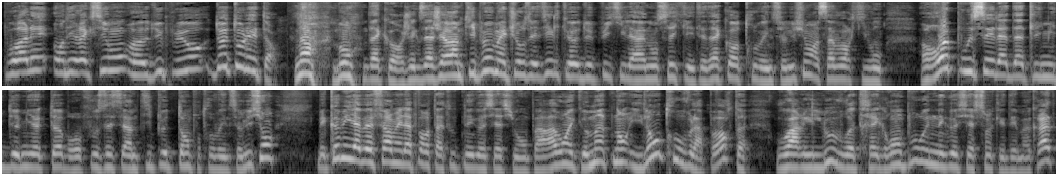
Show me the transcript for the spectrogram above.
pour aller en direction euh, du plus haut de tous les temps. Non, bon, d'accord, j'exagère un petit peu, mais toujours est-il que depuis qu'il a annoncé qu'il était d'accord de trouver une solution, à savoir qu'ils vont repousser la date limite de mi-octobre, il laisser un petit peu de temps pour trouver une solution, mais comme il avait fermé la porte à toute négociation auparavant et que maintenant il en trouve la porte, voire il l'ouvre très grand pour une négociation avec les démocrates,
